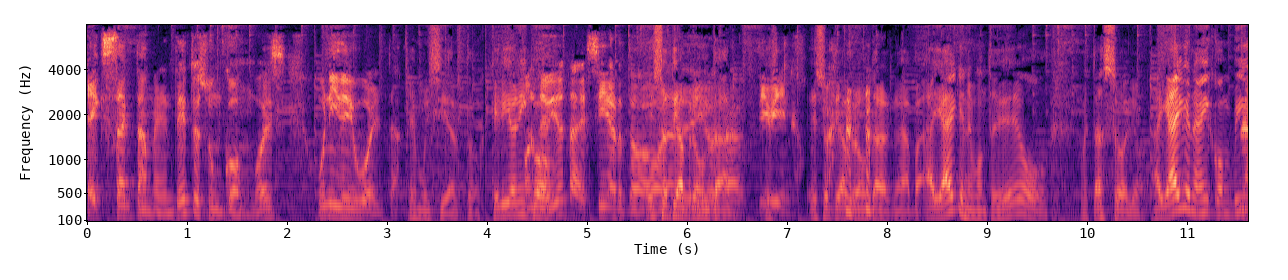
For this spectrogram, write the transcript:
Exactamente, esto es un combo, es un ida y vuelta. Es muy cierto. Querido Nico, Montevideo está desierto. eso ahora, te iba a preguntar. Divino. Es- Eso te iba a preguntar. ¿Hay alguien en Montevideo o o estás solo? ¿Hay alguien ahí con vida?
